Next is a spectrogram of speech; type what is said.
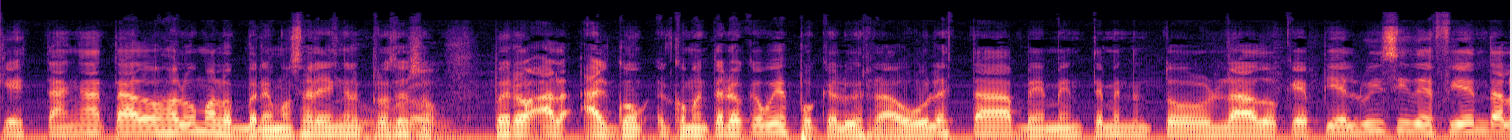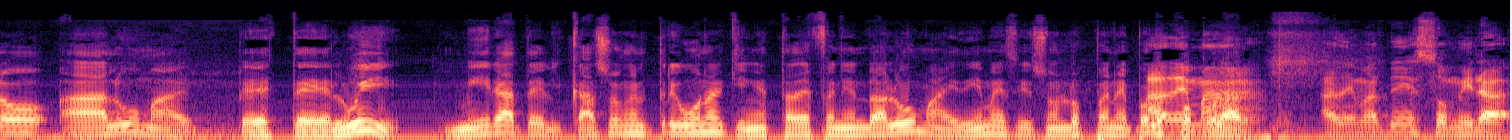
que están atados a Luma, los veremos salir en el proceso. Pero al, el comentario que voy es porque Luis Raúl está vehementemente en todos lados. Que Pierluisi defienda a Luma. Este, Luis, mírate el caso en el tribunal, quién está defendiendo a Luma y dime si son los PNP o los populares. Además de eso, mira,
